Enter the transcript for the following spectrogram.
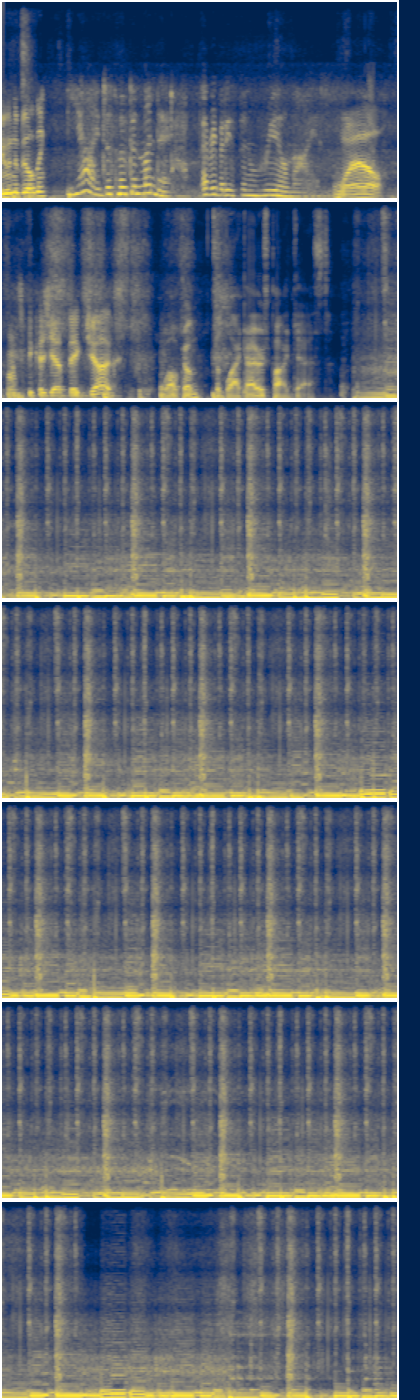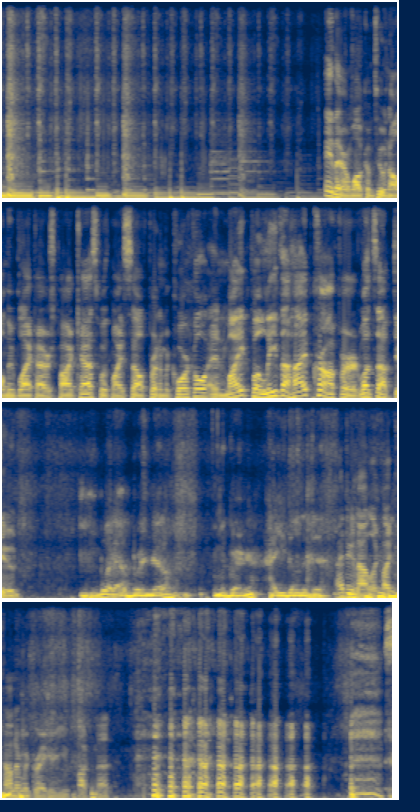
New in the building? Yeah, I just moved in Monday. Everybody's been real nice. Well, that's because you have big jugs. Welcome to Black Irish Podcast. Hey there, and welcome to an all new Black Irish podcast with myself, Brendan McCorkle, and Mike Believe the Hype Crawford. What's up, dude? What up, Brendo? McGregor, how you doing today? I do not look like Conor McGregor, you fucknut.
